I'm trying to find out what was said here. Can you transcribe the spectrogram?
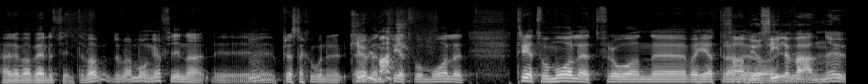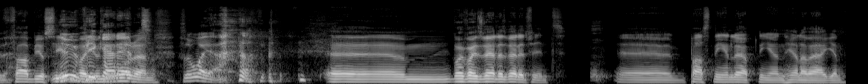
det var väldigt fint. Det var, det var många fina eh, prestationer. Mm. Kul Även match. 3-2 målet. 3-2 målet från, eh, vad heter han nu Fabio då? Silva nu. Fabio Silva, nu prickar jag rätt. Så ja. Ehm, var ju faktiskt väldigt, väldigt fint. Eh, passningen, löpningen, hela vägen.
